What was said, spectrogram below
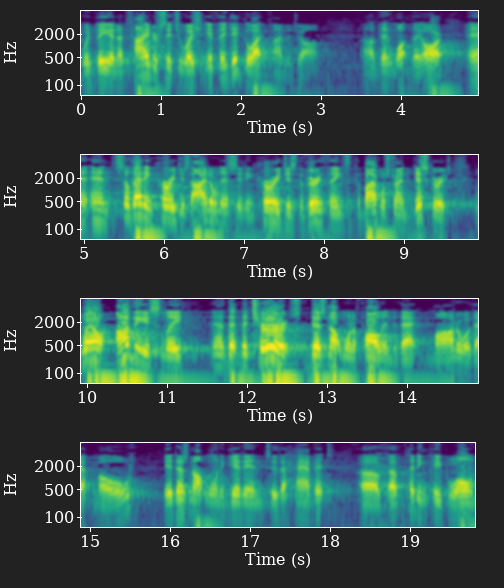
would be in a tighter situation if they did go out and find a job uh, than what they are. And, and so that encourages idleness. It encourages the very things that the Bible is trying to discourage. Well, obviously, uh, the, the church does not want to fall into that model or that mold. It does not want to get into the habit of, of putting people on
